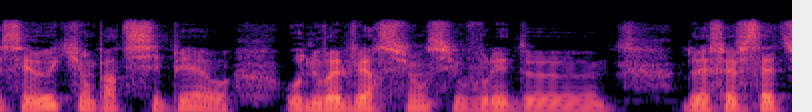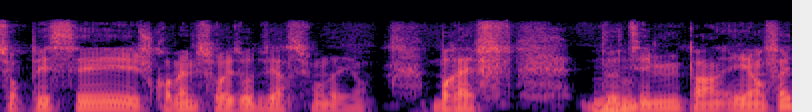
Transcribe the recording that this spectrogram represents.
c'est eux qui ont participé à- aux nouvelles versions, si vous voulez, de de FF7 sur PC et je crois même sur les autres versions d'ailleurs. Bref, Mhm. Dotemu par- et en fait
